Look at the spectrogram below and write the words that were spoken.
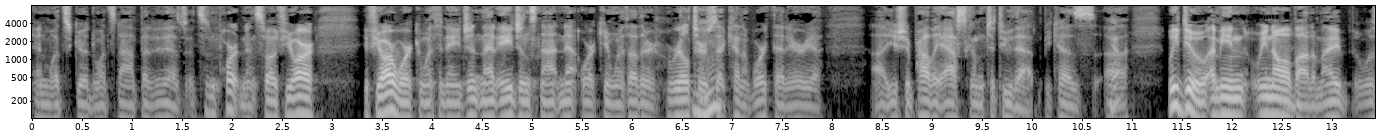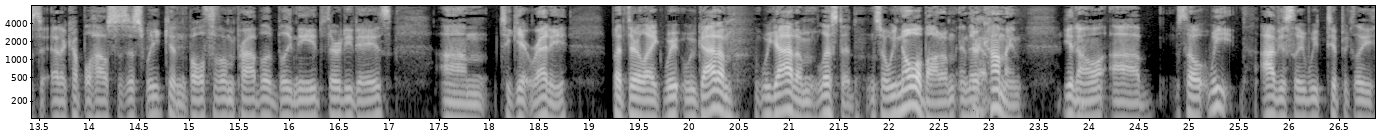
and what's good and what's not, but it is. It's important. And so if you are if you are working with an agent and that agent's not networking with other realtors that kind of work that area, uh, you should probably ask them to do that because uh, we do. I mean, we know about them. I was at a couple houses this week, and both of them probably need 30 days um, to get ready. But they're like, we, we got them, we got them listed, and so we know about them, and they're coming. You know, uh, so we obviously we typically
